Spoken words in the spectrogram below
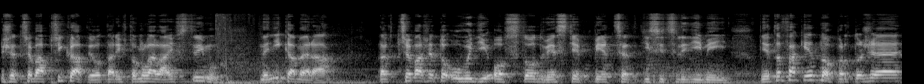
že třeba příklad, jo, tady v tomhle livestreamu není kamera, tak třeba, že to uvidí o 100, 200, 500 tisíc lidí míň. Mně to fakt jedno, protože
